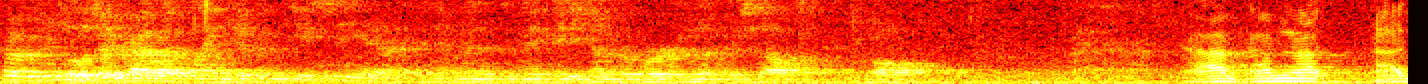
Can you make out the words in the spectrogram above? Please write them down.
Coach, when you look at a guy like Lane Kiffin, do you see uh, him as maybe a younger version of yourself at all? I'm, I'm not. I,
